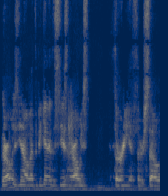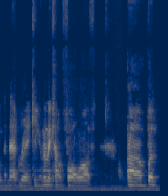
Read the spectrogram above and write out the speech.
they're always you know at the beginning of the season they're always thirtieth or so in the net ranking, and then they kind of fall off. Um, but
